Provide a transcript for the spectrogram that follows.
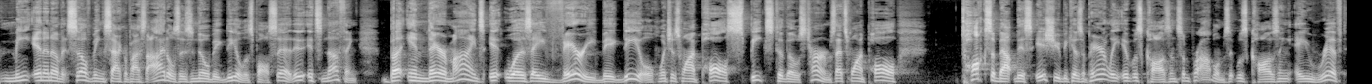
meat in and of itself being sacrificed to idols is no big deal as paul said. It, it's nothing. But in their minds it was a very big deal which is why paul speaks to those terms. That's why paul talks about this issue because apparently it was causing some problems. It was causing a rift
